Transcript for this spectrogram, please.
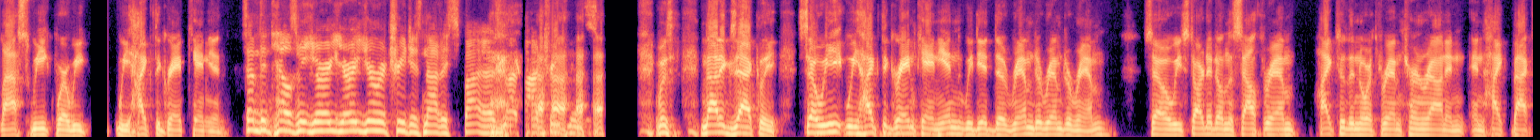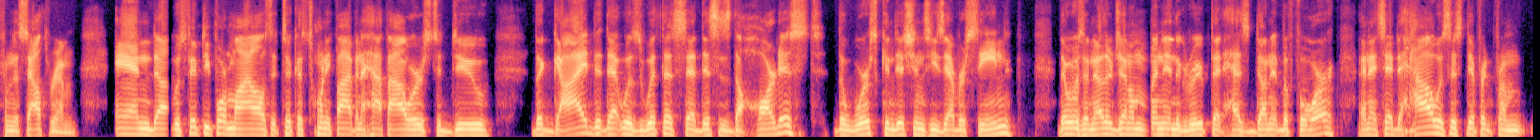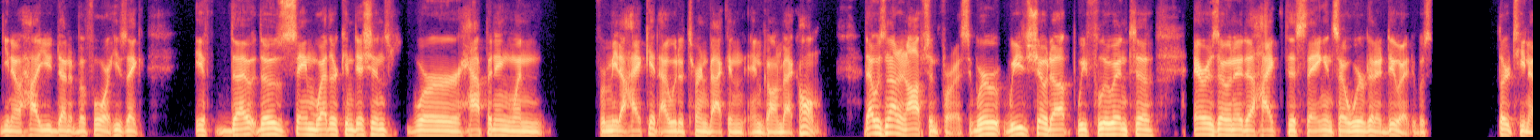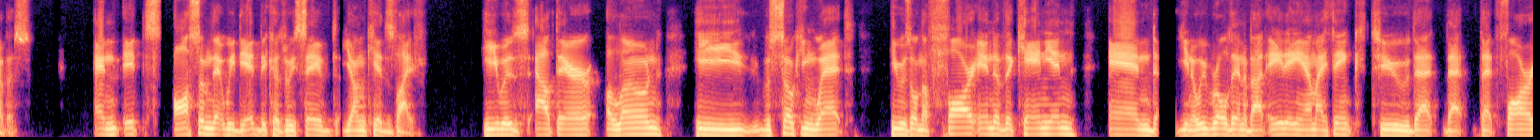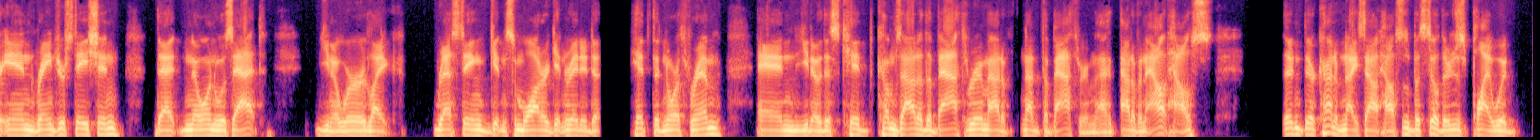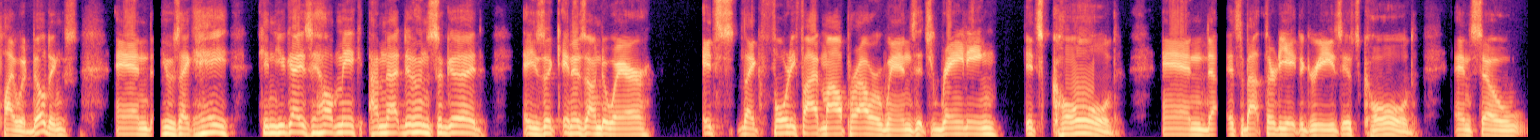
last week where we we hiked the Grand Canyon. Something tells me your your your retreat is not a spot, uh, not was not exactly. So we we hiked the Grand Canyon. We did the rim to rim to rim. So we started on the south rim, hiked to the north rim, turned around and, and hiked back from the south rim. And uh, it was 54 miles. It took us 25 and a half hours to do the guide that was with us said this is the hardest, the worst conditions he's ever seen. There was another gentleman in the group that has done it before, and I said, "How is this different from you know how you'd done it before?" He's like, "If th- those same weather conditions were happening when for me to hike it, I would have turned back and, and gone back home." That was not an option for us. We're we showed up, we flew into Arizona to hike this thing, and so we we're going to do it. It was 13 of us. And it's awesome that we did because we saved young kids' life he was out there alone. He was soaking wet. He was on the far end of the canyon. And, you know, we rolled in about 8 a.m., I think, to that that that far end ranger station that no one was at. You know, we're like resting, getting some water, getting ready to hit the north rim. And, you know, this kid comes out of the bathroom, out of not the bathroom, uh, out of an outhouse they're, they're kind of nice outhouses, but still they're just plywood plywood buildings. And he was like, "Hey, can you guys help me? I'm not doing so good." And he's like in his underwear. It's like 45 mile per hour winds. It's raining. It's cold, and uh, it's about 38 degrees. It's cold, and so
